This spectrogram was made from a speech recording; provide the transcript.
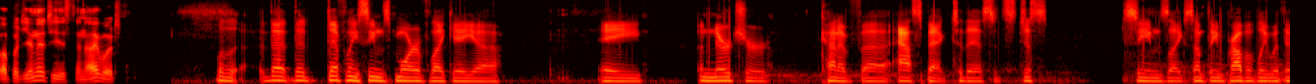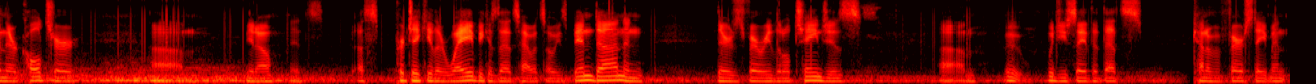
opportunities than I would. Well, that that definitely seems more of like a uh, a a nurture kind of uh, aspect to this. It's just seems like something probably within their culture. Um, you know, it's a particular way because that's how it's always been done, and there's very little changes. Um, would you say that that's kind of a fair statement?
